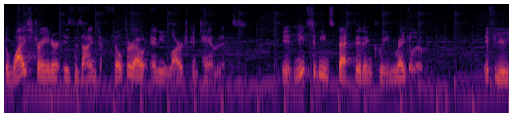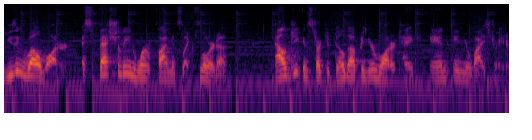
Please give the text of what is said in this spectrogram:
The Y strainer is designed to filter out any large contaminants. It needs to be inspected and cleaned regularly. If you're using well water, especially in warm climates like Florida, algae can start to build up in your water tank and in your Y strainer.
